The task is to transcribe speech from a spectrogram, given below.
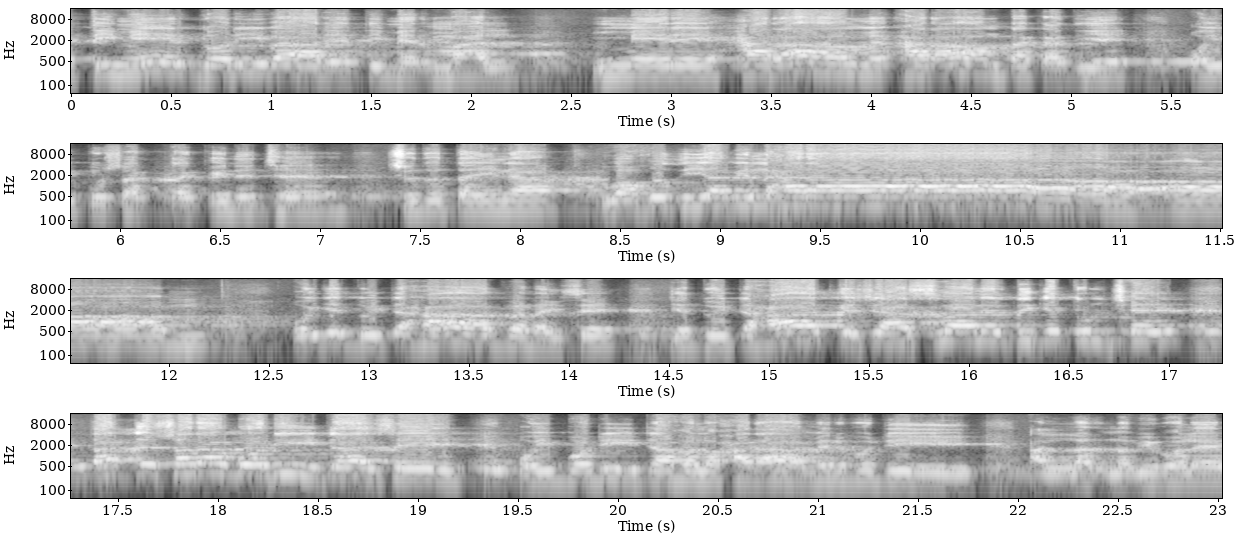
এতিমের গরিব আর এতিমের মাল। মেরে হারাম হারাম টাকা দিয়ে ওই পোশাকটা কিনেছে। শুধু তাই না ওয়াহুদিয়া বিল হারাম। ওই যে দুইটা হাত বানাইছে, যে দুইটা হাতকে সে আসমানের দিকে তুলছে, তার যে সারা বডিটা আছে, ওই বডিটা হলো হারামের বডি। আল্লাহর নবী বলেন,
